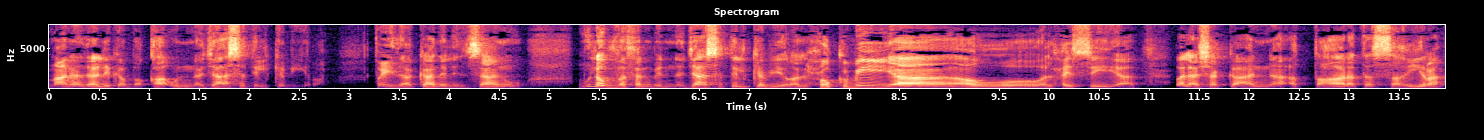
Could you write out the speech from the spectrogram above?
معنى ذلك بقاء النجاسة الكبيرة. فإذا كان الإنسان ملوثا بالنجاسة الكبيرة الحكمية أو الحسية. ولا شك أن الطهارة الصغيرة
